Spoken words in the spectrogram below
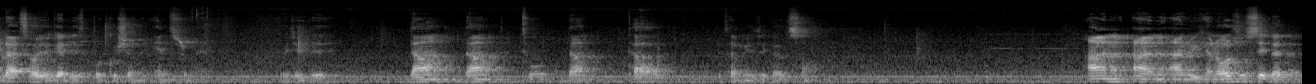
And that's how you get this percussion instrument, which is the dan, dan, tu, dan, tal. It's a musical song. And, and, and we can also say that,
